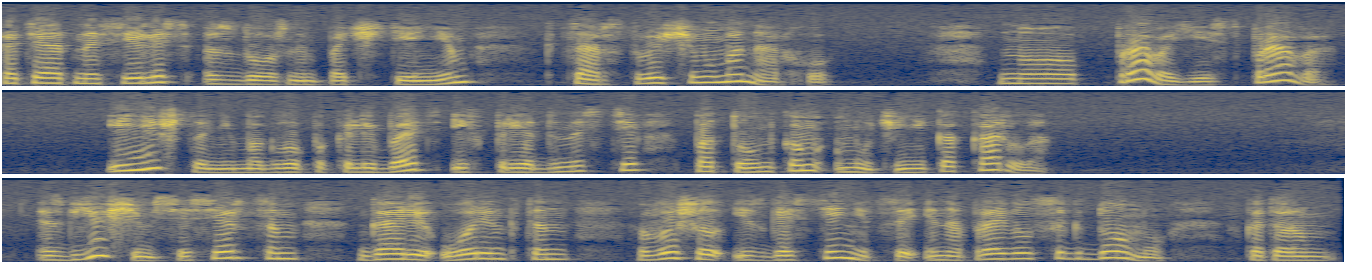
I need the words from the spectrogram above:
хотя относились с должным почтением к царствующему монарху. Но право есть право, и ничто не могло поколебать их преданности потомкам мученика Карла. С бьющимся сердцем Гарри Орингтон вышел из гостиницы и направился к дому, в котором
